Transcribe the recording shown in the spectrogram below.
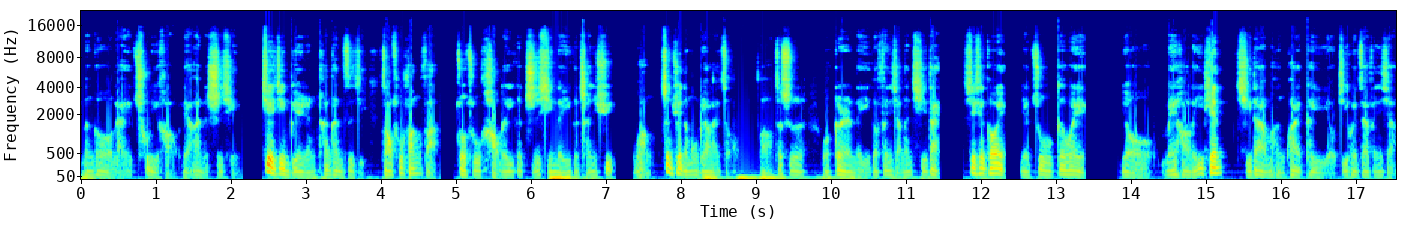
能够来处理好两岸的事情，借鉴别人，看看自己，找出方法，做出好的一个执行的一个程序，往正确的目标来走啊！这是我个人的一个分享跟期待。谢谢各位。也祝各位有美好的一天，期待我们很快可以有机会再分享。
